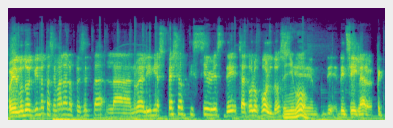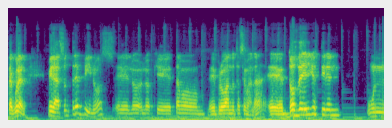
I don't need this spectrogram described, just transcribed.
Oye, el mundo del vino esta semana nos presenta la nueva línea Specialty Series de Chateau Los Boldos. ¿Te llegó? Eh, de- de- sí, claro, espectacular. Mira, son tres vinos eh, lo- los que estamos eh, probando esta semana. Dos de ellos tienen un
